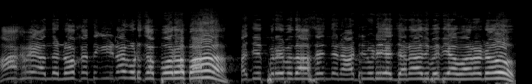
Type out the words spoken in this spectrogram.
ஆகவே அந்த நோக்கத்துக்கு இடம் கொடுக்க போறோமா? அஜித் பிரேமதாசன் இந்த நாட்டினுடைய ஜனாதிபதியா வரணும்.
